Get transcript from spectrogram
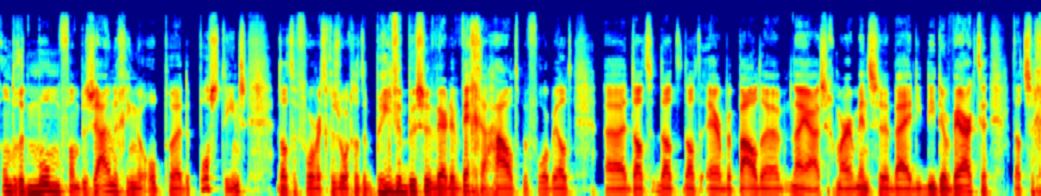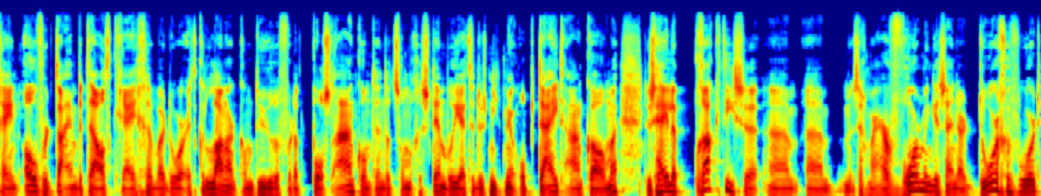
onder het mom van bezuinigingen op uh, de postdienst. Dat ervoor werd gezorgd dat de brievenbussen werden weggehaald, bijvoorbeeld. Uh, dat, dat, dat er bepaalde, nou ja, zeg maar, mensen bij die, die er werkten, dat ze geen overtime betaald kregen, waardoor het langer kan duren voordat post aankomt. En dat sommige stembiljetten dus niet meer op tijd aankomen. Dus hele praktische, um, um, zeg maar, hervormingen zijn daar doorgevoerd.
